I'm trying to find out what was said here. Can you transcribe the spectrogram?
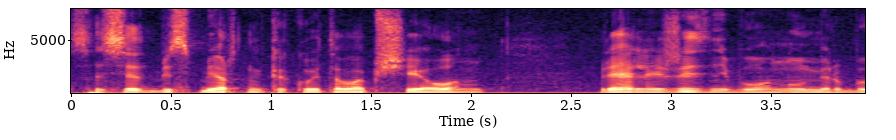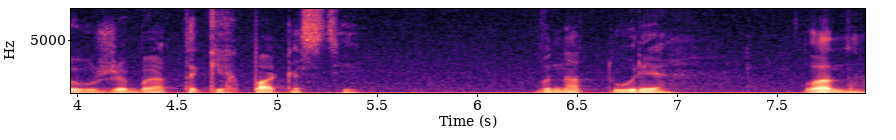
Сосед бессмертный какой-то вообще. Он в реальной жизни бы он умер бы уже бы от таких пакостей. В натуре. Ладно.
